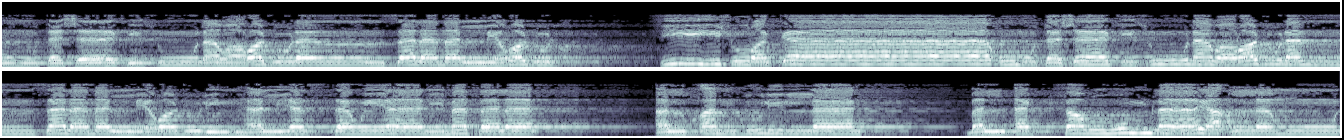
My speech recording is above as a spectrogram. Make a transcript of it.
متشاكسون ورجلا سلما لرجل فيه شركاء متشاكسون ورجلا سلما لرجل هل يستويان مثلا الحمد لله بل أكثرهم لا يعلمون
